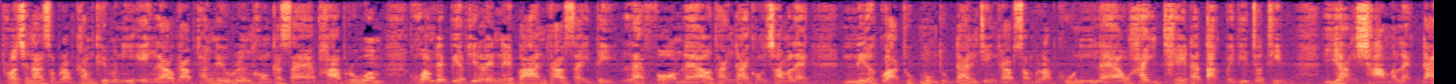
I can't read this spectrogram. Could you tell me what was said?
เพราะฉะนั้นสำหรับค่ำคืนวันนี้เองแล้วครับทั้งในเรื่องของกระแสภาพรวม ความได้เปรียบที่เล่นในบ้านครับสติและฟอร์มแล้วทางด้านของชามาแลกเหนือกว่าทุกมุมทุกด้านจริงครับสำหรับคู่นี้แล้วให้เทหน้าตักไปที่เจ้าถิ่นอย่างชามาแลกได้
